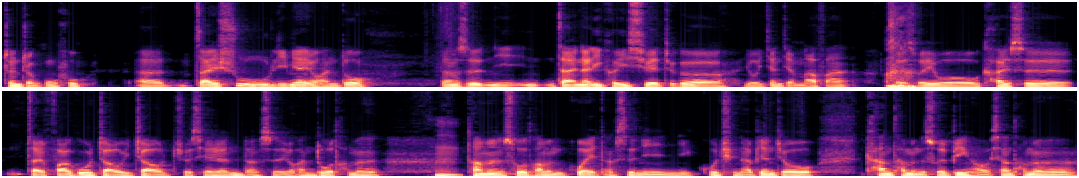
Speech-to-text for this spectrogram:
真正功夫，呃，在书里面有很多，但是你在哪里可以学这个有一点点麻烦，对，所以我开始在法国找一找这些人，但是有很多他们，嗯，他们说他们会，但是你你过去那边就看他们的水平，好像他们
